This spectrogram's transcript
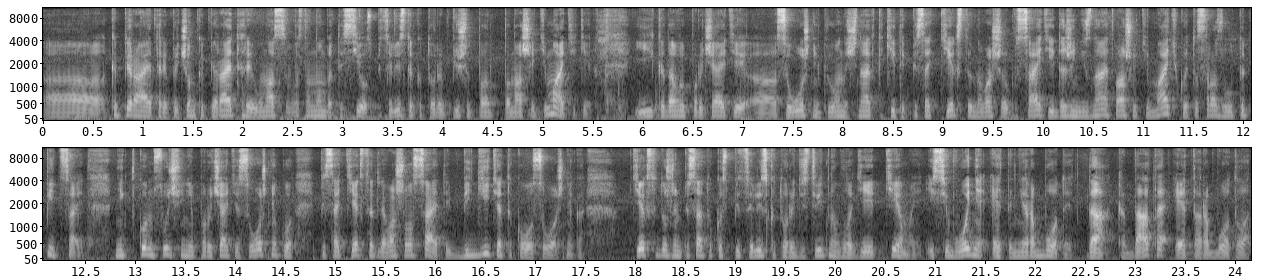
э, копирайтеры, причем копирайтеры у нас в основном это SEO-специалисты, которые пишут по, по нашей тематике. И когда вы поручаете э, SEOшнику, и он начинает какие-то писать тексты на вашем сайте и даже не знает вашу тематику, это сразу утопить сайт. Ни в коем случае не поручайте SEOшнику писать тексты для вашего сайта. Бегите от такого SEOшника. Тексты должен писать только специалист, который действительно владеет темой. И сегодня это не работает. Да, когда-то это работало.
